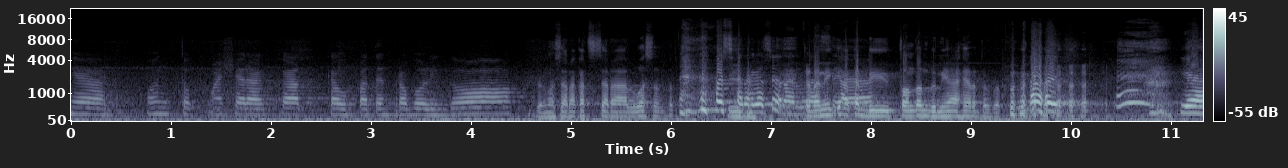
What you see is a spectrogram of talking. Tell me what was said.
Ya, untuk masyarakat Kabupaten Probolinggo, dan masyarakat secara luas dokter. Masyarakat secara luas, Karena ini ya. akan ditonton dunia akhir dokter. ya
